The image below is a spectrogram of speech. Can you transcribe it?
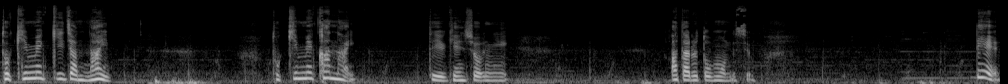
ときめきじゃないときめかないっていう現象に当たると思うんですよ。で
